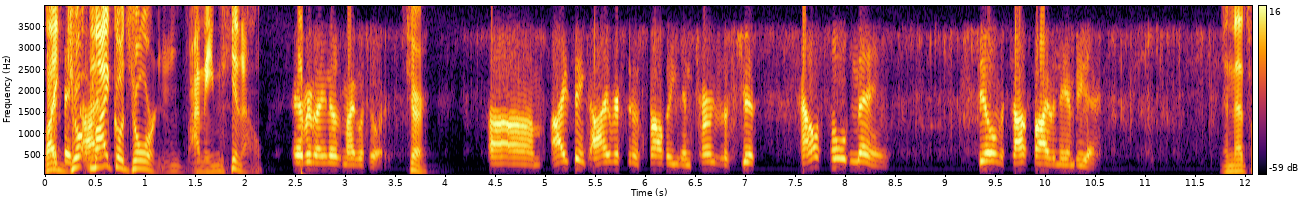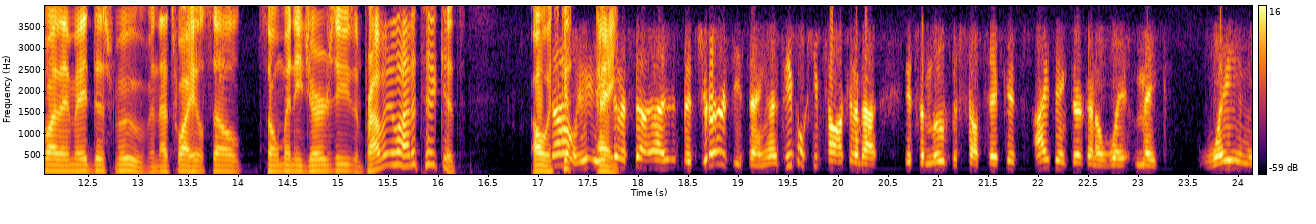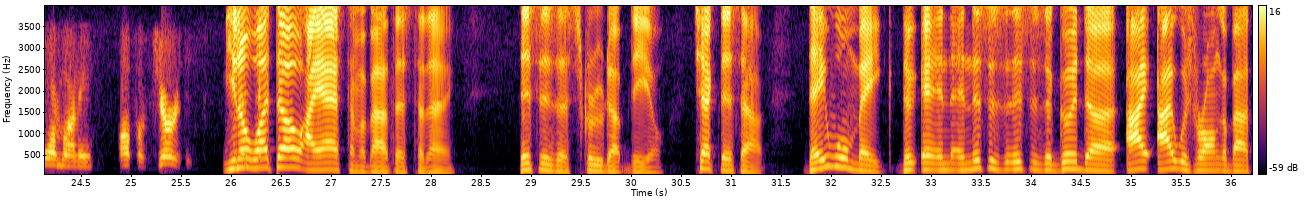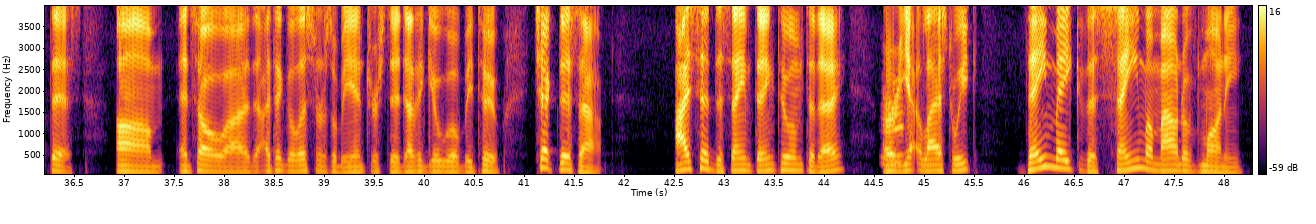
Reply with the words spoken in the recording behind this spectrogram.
Like jo I, Michael Jordan. I mean, you know. Everybody knows Michael Jordan. Sure. Um, I think Iverson is probably, in terms of just household name, still in the top five in the NBA. And that's why they made this move. And that's why he'll sell so many jerseys and probably a lot of tickets. Oh, it's no, he's hey. going to sell uh, the jersey thing. Like, people keep talking about it's a move to sell tickets. I think they're going to make way more money off of jerseys. You know what, though? I asked him about this today. This is a screwed up deal. Check this out. They will make the and and this is this is a good uh I I was wrong about this. Um and so uh I think the listeners will be interested. I think you will be too. Check this out. I said the same thing to him today or Mhm. yeah last week. They make the same amount of money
